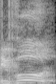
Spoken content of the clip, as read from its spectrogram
বিফোর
